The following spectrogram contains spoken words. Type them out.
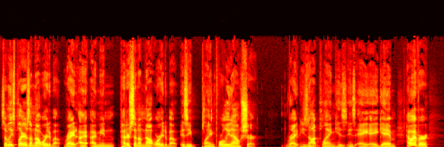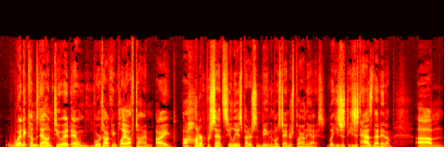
some of these players I'm not worried about, right? I, I mean, Pettersson, I'm not worried about. Is he playing poorly now? Sure, right? He's not playing his his AA game. However, when it comes down to it, and we're talking playoff time, I 100% see Elias Pettersson being the most dangerous player on the ice. Like he's just he just has that in him. Um,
